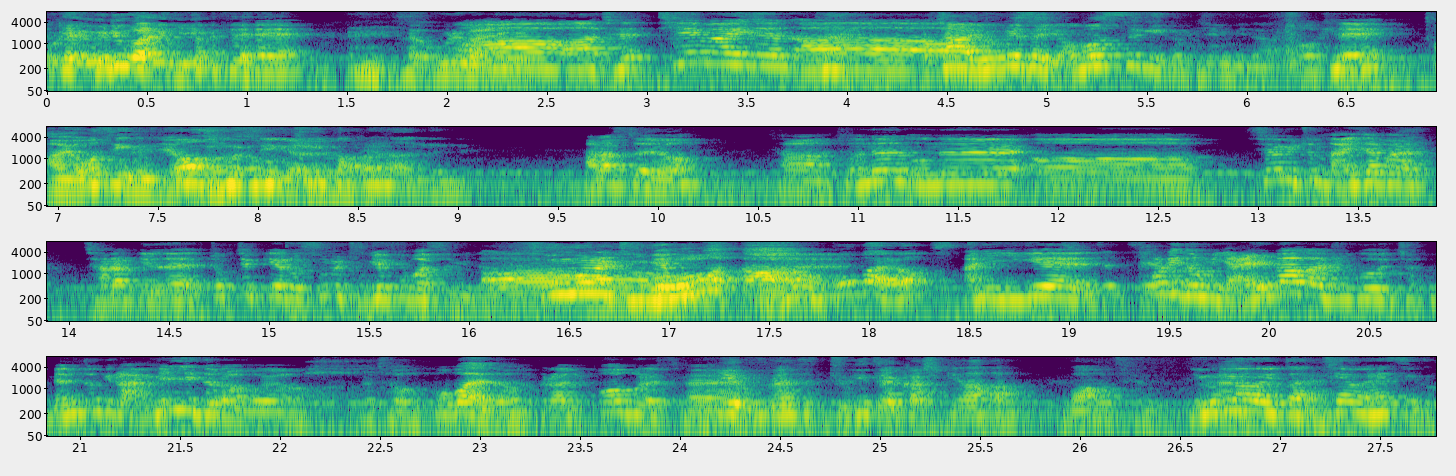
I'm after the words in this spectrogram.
오케이 의류 관리기. 네. 우리 관리. 아, 아, 제 TMI는 아. 자 여기서 영어 쓰기 금지입니다. 오케이. 아, 영어 쓰기 금지요? 어, 여기 바로 나왔는데. 알았어요. 자, 저는 오늘 어 수염이 좀 많이 잡아 자랐길래 쪽집게로 22개 뽑았습니다. 아, 22개 어? 뽑았다. 아, 뽑아요? 아니 이게 진짜 털이 너무 얇아가지고 저- 면도기로 안 밀리더라고요. 그렇죠. 뽑아야죠. 그래가지고 뽑아버렸습니다. 네. 이게 우리한테 득이 될까 싶긴 하다. 뭐 아무튼. 윤기 형은 일단 TMI 했으니까.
